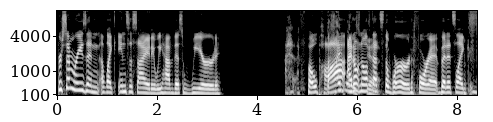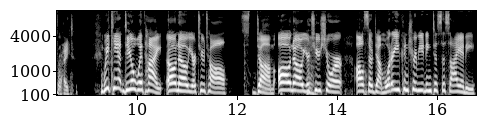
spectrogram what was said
For some reason, like in society, we have this weird faux pas. I don't know if yeah. that's the word for it, but it's like right. We can't deal with height. Oh no, you're too tall. Dumb. Oh no, you're too short. Also dumb. What are you contributing to society?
